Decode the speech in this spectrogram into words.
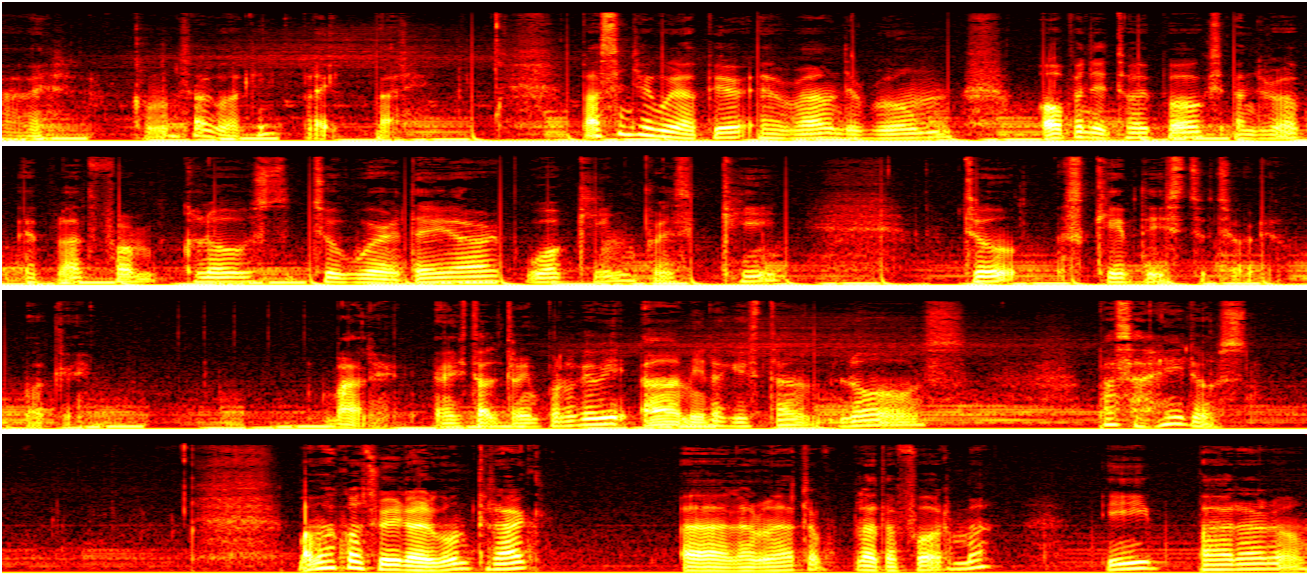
A ver, ¿Cómo salgo aquí? Play, vale. Passenger will appear around the room, open the toy box and drop a platform close to where they are walking. Press key to skip this tutorial. Ok. Vale, ahí está el tren por lo que vi. Ah, mira, aquí están los pasajeros. Vamos a construir algún track a la nueva plataforma y para los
